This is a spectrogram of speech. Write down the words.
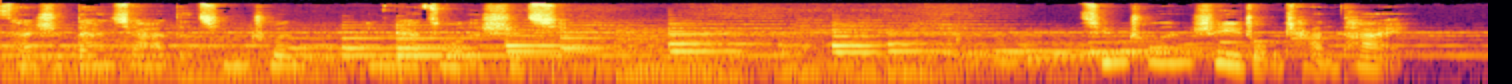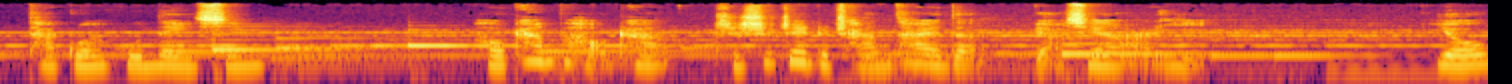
才是当下的青春应该做的事情。”青春是一种常态，它关乎内心。好看不好看，只是这个常态的表现而已。有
